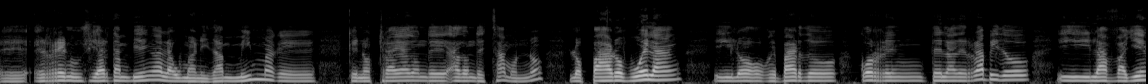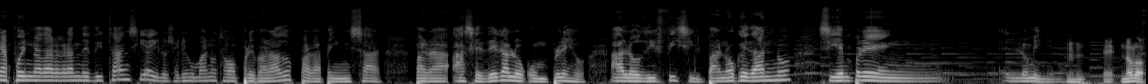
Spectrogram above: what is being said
eh, es renunciar también a la humanidad misma que, que nos trae a donde, a donde estamos, ¿no? Los pájaros vuelan y los guepardos corren tela de rápido y las ballenas pueden nadar grandes distancias y los seres humanos estamos preparados para pensar, para acceder a lo complejo, a lo difícil, para no quedarnos siempre en, lo mínimo. Eh, Nolo,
